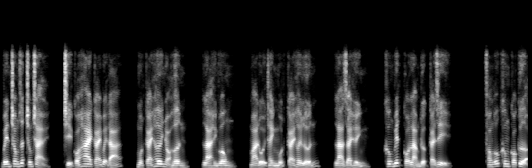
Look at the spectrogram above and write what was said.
bên trong rất trống trải, chỉ có hai cái bệ đá, một cái hơi nhỏ hơn, là hình vông mà đổi thành một cái hơi lớn, là dài hình, không biết có làm được cái gì. Phòng ốc không có cửa,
